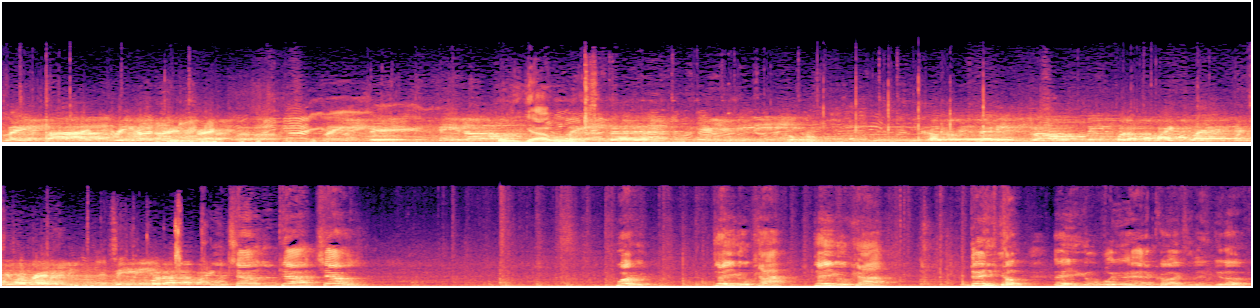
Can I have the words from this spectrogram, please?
Lane five, 300 Track Club. Lane six, Phenom. What we got? What Lane seven, UC Eagle. Coach said he's strong. Please put up a white flag when you are ready. Please put up a white flag. Challenge him, Kyle. Challenge him. Work it. There you go, Kai. There you go, Kai. There you go. There you go. Boy, you had a car accident. Get up.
